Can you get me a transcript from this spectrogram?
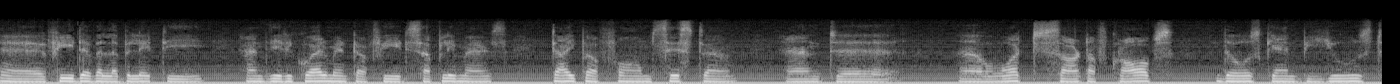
uh, feed availability and the requirement of feed supplements type of farm system and uh, uh, what sort of crops those can be used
